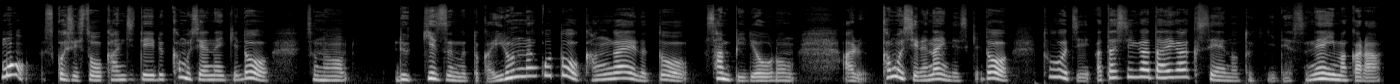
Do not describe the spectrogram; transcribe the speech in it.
も少しそう感じているかもしれないけど、その、ルッキズムとかいろんなことを考えると賛否両論あるかもしれないんですけど、当時私が大学生の時ですね、今から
